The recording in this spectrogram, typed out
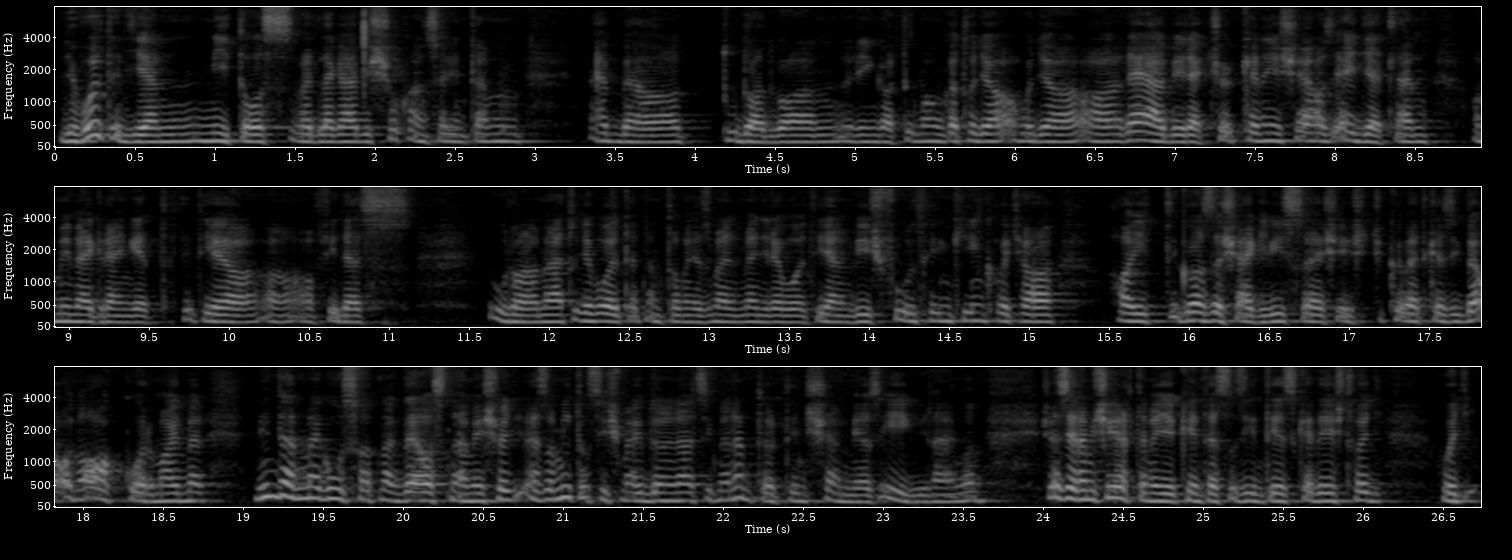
ugye volt egy ilyen mítosz, vagy legalábbis sokan szerintem ebbe a tudatban ringattuk magunkat, hogy a, hogy a, a reálbérek csökkenése az egyetlen, ami megrengetheti a, a, a Fidesz uralmát. Ugye volt, nem tudom, hogy ez mennyire volt ilyen wishful thinking, hogyha ha itt gazdasági visszaesés következik be, na akkor majd, mert mindent megúszhatnak, de azt nem, és hogy ez a mitosz is megdőlni látszik, mert nem történt semmi az égvilágon. És ezért nem is értem egyébként ezt az intézkedést, hogy, hogy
